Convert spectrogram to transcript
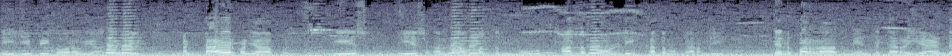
ਡੀਜੀਪੀ ਗੌਰਵ ਯਾਦਵ ਜੀ ਅੰਟਾਇਰ ਪੰਜਾਬ ਪੁਲਿਸ ਇਸ ਇਸ ਅਲਾਮਤ ਨੂੰ ਠੱਲ ਪਾਉਣ ਲਈ ਖਤਮ ਕਰਨ ਲਈ ਦਿਨ ਪਰ ਰਾਤ ਮਿਹਨਤ ਕਰ ਰਹੀ ਹੈ ਐਂਡ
